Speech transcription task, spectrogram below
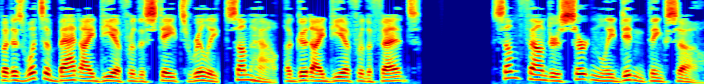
But is what's a bad idea for the states really, somehow, a good idea for the feds? Some founders certainly didn't think so.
